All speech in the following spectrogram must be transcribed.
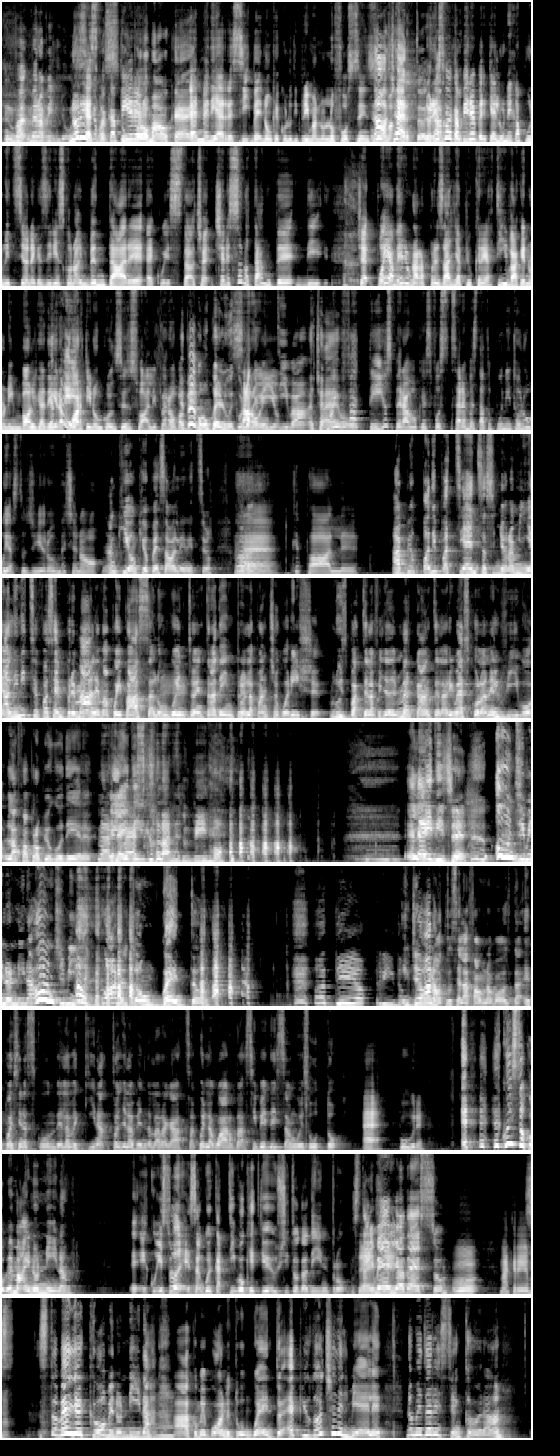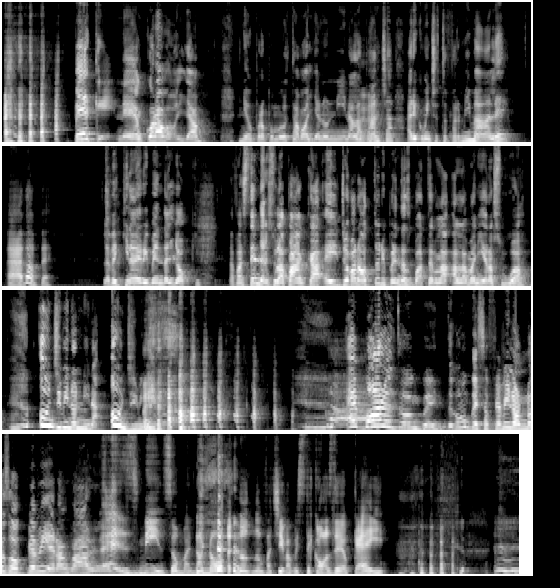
Ma meraviglioso. Non riesco a capire. stupro, ma ok. NDR sì, beh, non che quello di prima non lo fosse, insomma. No, certo. Non riesco a esatto. capire perché l'unica punizione che si riescono a inventare è questa. Cioè, ce ne sono tante di... Cioè, puoi avere una rappresaglia più creativa che non involga dei E poi- rapporti non consensuali, però E vabbè. poi comunque è lui quello sarò che mentiva. eh, Cioè, Ma oh. infatti io speravo che fosse- sarebbe stato punito lui a sto giro, invece no. Anch'io, anch'io pensavo all'inizio. Vabbè. Eh, che palle. Abbi un po' di pazienza, signora mia. All'inizio fa sempre male, ma poi passa. L'unguento Eh. entra dentro e la pancia guarisce. Lui sbatte la figlia del mercante, la rimescola nel vivo, la fa proprio godere. La e lei dice. rimescola nel vivo. E lei dice: Ungimi, nonnina, ungimi! È buono il tuo unguento. Oddio, rido. Il giovanotto se la fa una volta e poi si nasconde. La vecchina toglie la benda alla ragazza. Quella guarda, si vede il sangue sotto. Eh, pure. E, e- e questo come mai, nonnina? E, e questo è sangue cattivo che ti è uscito da dentro. Sì, Stai sì. meglio adesso? Oh, una crema. Sto meglio e come, nonnina? Ah, com'è buono il tuo unguento. È più dolce del miele. Non mi daresti ancora? Perché? Ne hai ancora voglia? Ne ho proprio molta voglia, nonnina. La Eh. pancia ha ricominciato a farmi male. Eh, vabbè. La vecchina le ribenda gli occhi, la fa stendere sulla panca e il giovanotto riprende a sbatterla alla maniera sua. Mm. Ungimi, nonnina, ungimi! È buono il tuo unguento. Comunque, soffiami, nonno, soffiami, era uguale. Eh, Smi, insomma, il nonno non, non faceva queste cose, ok?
